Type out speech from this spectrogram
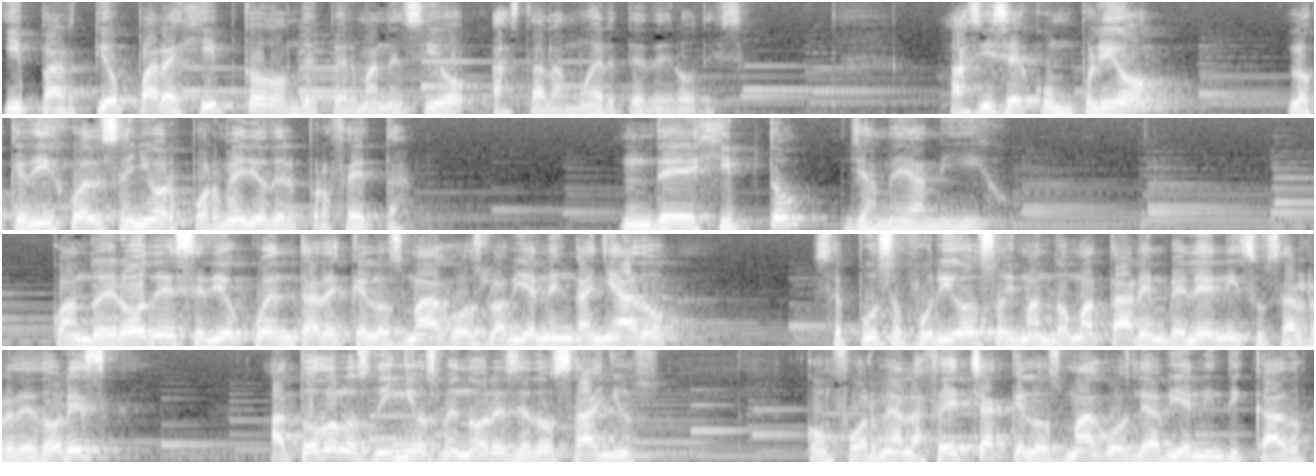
y partió para Egipto donde permaneció hasta la muerte de Herodes. Así se cumplió lo que dijo el Señor por medio del profeta. De Egipto llamé a mi hijo. Cuando Herodes se dio cuenta de que los magos lo habían engañado, se puso furioso y mandó matar en Belén y sus alrededores a todos los niños menores de dos años, conforme a la fecha que los magos le habían indicado.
